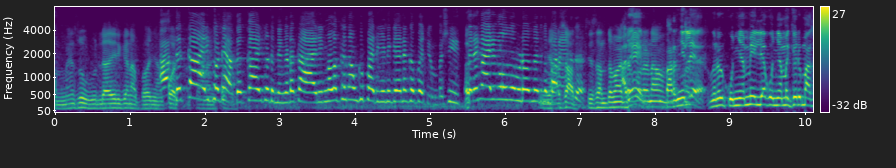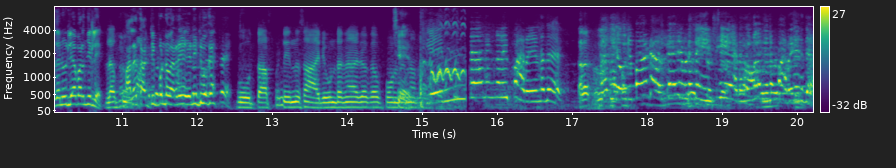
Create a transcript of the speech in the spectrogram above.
അമ്മയും സുഖമില്ലാതിരിക്കണം അപ്പൊ ഞാൻ അതൊക്കെ ആയിക്കോട്ടെ അതൊക്കെ ആയിക്കോട്ടെ. നിങ്ങളുടെ കാര്യങ്ങളൊക്കെ നമുക്ക് പരിഗണിക്കാനൊക്കെ പറ്റും. പക്ഷെ ഇത്തരം കാര്യങ്ങളൊന്നും ഇവിടെ വന്നിരുന്ന് ഞാൻ പറയരുത്. സത്യസന്ധമായിട്ട് അതെ പറയണം. പറഞ്ഞില്ലേ? അങ്ങനെ ഒരു കുഞ്ഞമ്മയില്ല കുഞ്ഞമ്മയ്ക്ക് ഒരു മകനും ഇല്ല പറഞ്ഞില്ലേ? അല്ല, പല തട്ടിപ്പുണ്ട് വരെ എണീറ്റ് പോക്കെ. കൂത്താപ്പള്ളിയിൽ നിന്ന് സാരി കൊണ്ടുവന്നവരൊക്കെ പോകണ്ടെന്നുള്ള എന്താ നിങ്ങൾ ഈ പറയണത്? അതെ, ഒരുപാട് ആൾക്കാർ ഇവിടെ വെയിറ്റ് ചെയ്യാണ്. നിങ്ങൾ പറയരുത്.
